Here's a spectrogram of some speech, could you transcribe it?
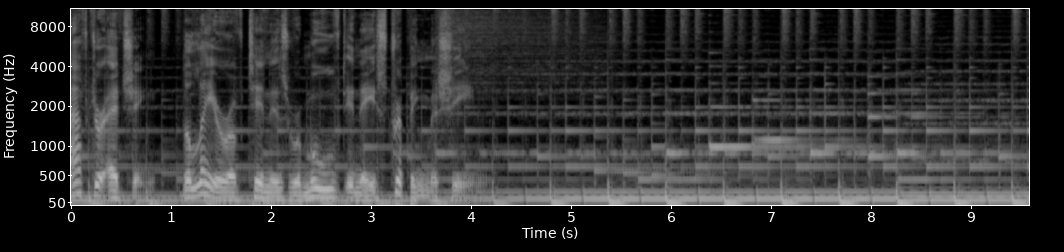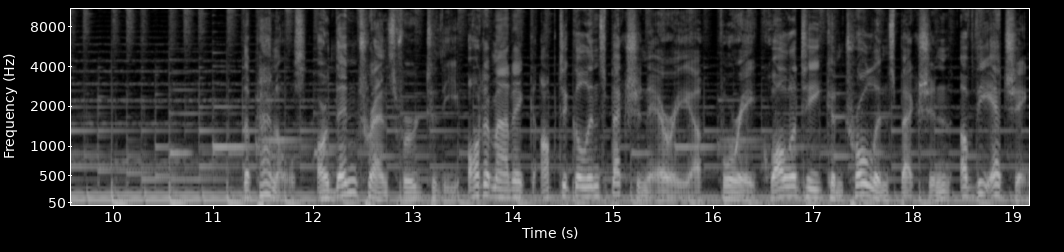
After etching, the layer of tin is removed in a stripping machine. The panels are then transferred to the automatic optical inspection area for a quality control inspection of the etching.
